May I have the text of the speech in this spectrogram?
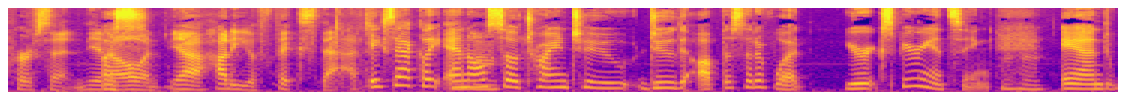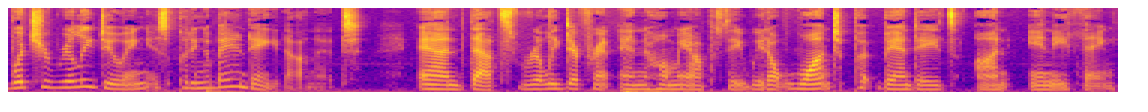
person, you know, and yeah, how do you fix that? Exactly. And mm-hmm. also trying to do the opposite of what you're experiencing. Mm-hmm. And what you're really doing is putting a band aid on it. And that's really different in homeopathy. We don't want to put band aids on anything.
